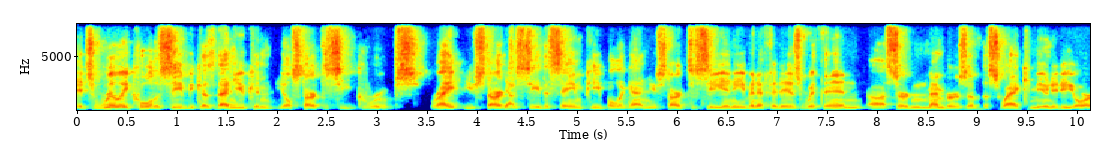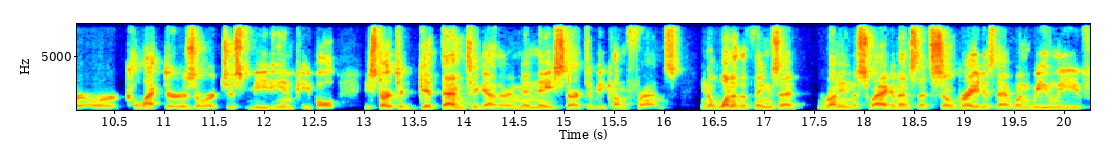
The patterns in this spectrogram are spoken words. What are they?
it's really cool to see because then you can you'll start to see groups right you start Yep. to see the same people again you start to see and even if it is within uh, certain members of the swag community or or collectors or just median people you start to get them together and then they start to become friends you know one of the things that running the swag events that's so great is that when we leave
